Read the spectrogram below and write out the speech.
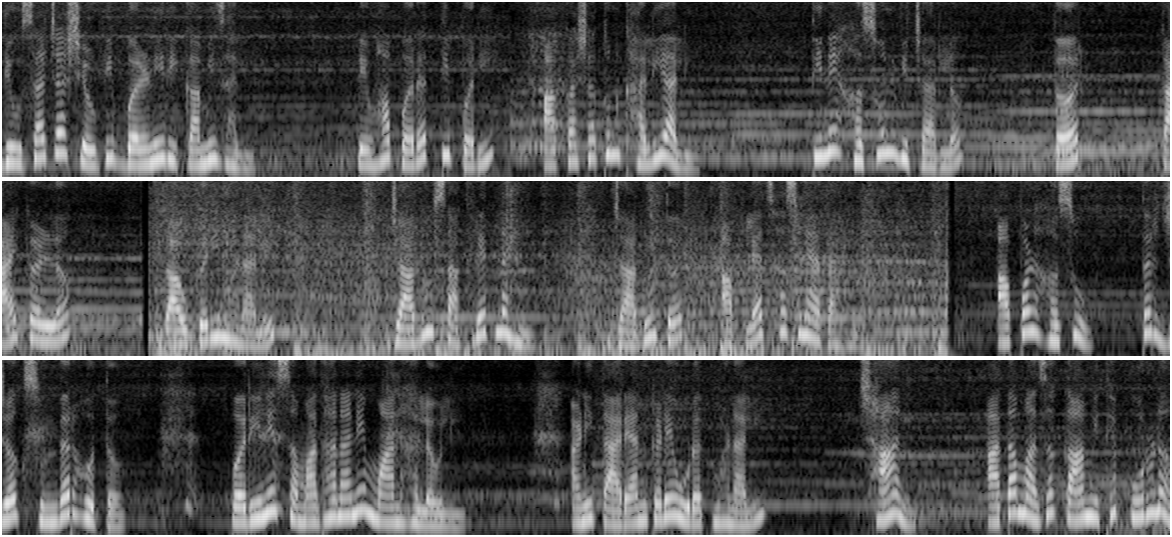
दिवसाच्या शेवटी बरणी रिकामी झाली. तेव्हा परत ती परी आकाशातून खाली आली. तिने हसून विचारलं तर काय कळलं? गावकरी म्हणाले जादू साखरेत नाही. जादू तर आपल्याच हसण्यात आहे. आपण हसू तर जग सुंदर होतं. परीने समाधानाने मान हलवली आणि ताऱ्यांकडे उडत म्हणाली छान. आता माझं काम इथे पूर्ण.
